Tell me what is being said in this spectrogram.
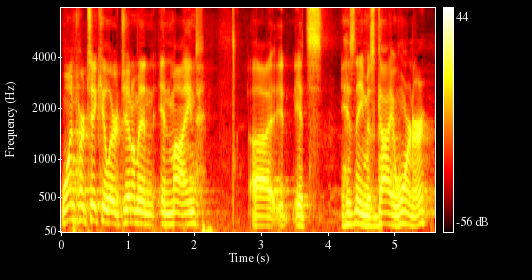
one particular gentleman in mind. Uh, it, it's, his name is Guy Warner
